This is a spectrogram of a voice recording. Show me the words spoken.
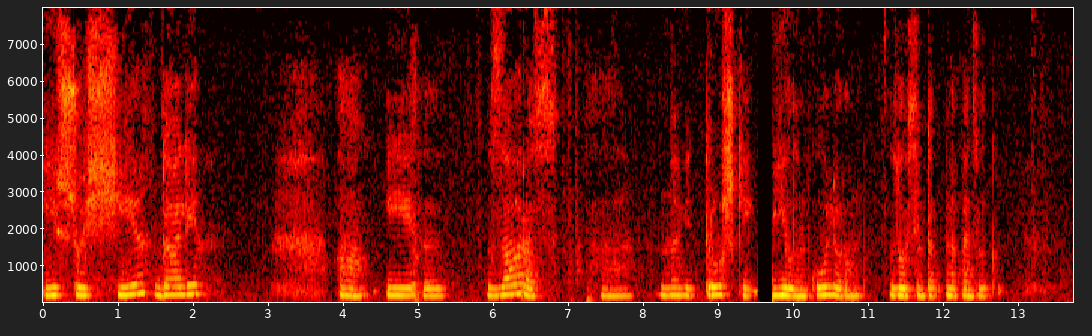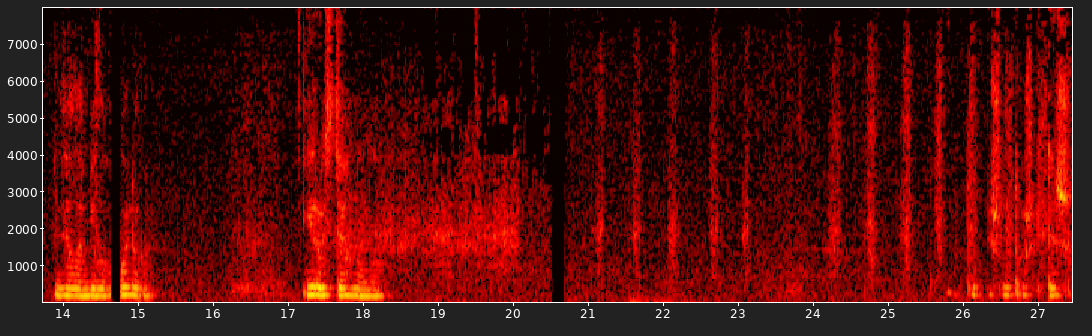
І що ще далі? А, і е, зараз е, навіть трошки білим кольором, зовсім так на пензлик взяла білого кольору і розтягнула. Тут пішло трошки теж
